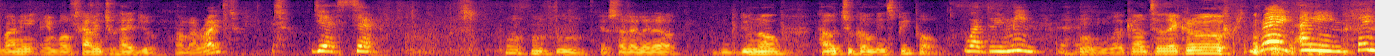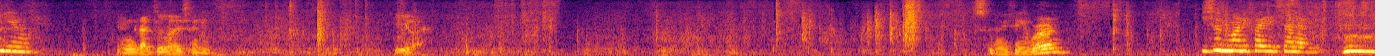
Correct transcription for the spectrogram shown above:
money involves having to hire you. Am I right? Yes, sir. you certainly know, do you know how to convince people. What do you mean? Welcome to the crew. Great, I mean, thank you. Congratulations. Here you are. Is anything wrong? You should modify the salary.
